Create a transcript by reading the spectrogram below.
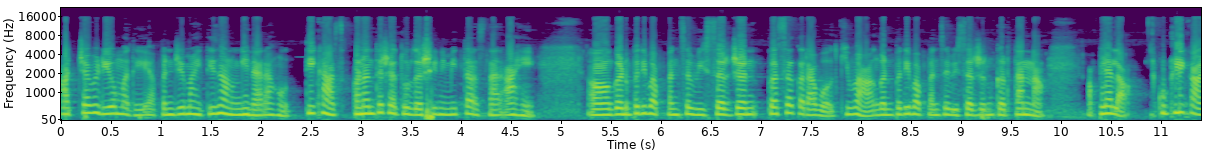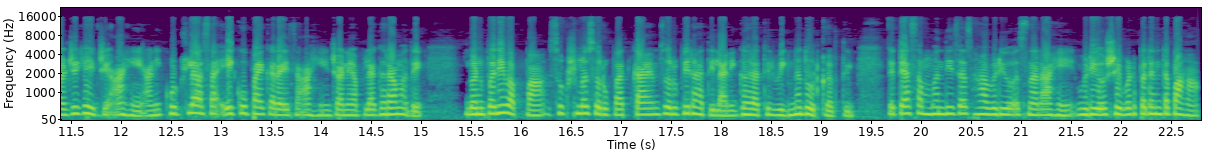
आजच्या व्हिडिओमध्ये आपण जी माहिती जाणून घेणार आहोत ती खास अनंत चतुर्दशी निमित्त असणार आहे. गणपती बाप्पांचं विसर्जन कसं करावं किंवा गणपती बाप्पांचं विसर्जन करताना आपल्याला कुठली काळजी घ्यायची आहे आणि कुठला असा एक उपाय करायचा आहे ज्याने आपल्या घरामध्ये गणपती बाप्पा सूक्ष्म स्वरूपात कायमस्वरूपी राहतील आणि घरातील विघ्न दूर करतील? तर त्या संबंधीचाच हा व्हिडिओ असणार आहे. व्हिडिओ शेवटपर्यंत पहा.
